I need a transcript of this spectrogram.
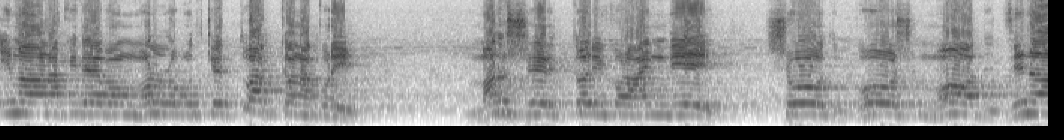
ইমান, আকিদা এবং মূল্যবোধকে তোয়াক্কা না করে মানুষের তৈরি করা আইন দিয়ে সুদ, ঘোষ, মদ, জিনা,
